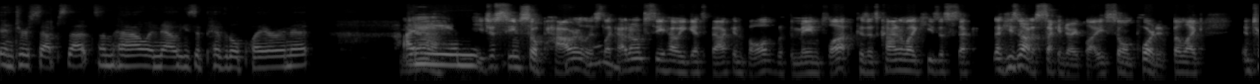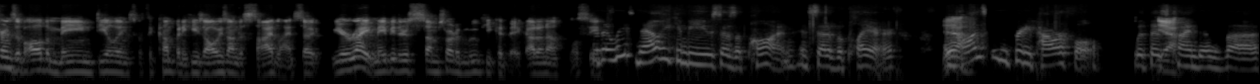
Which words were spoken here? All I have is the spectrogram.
intercepts that somehow, and now he's a pivotal player in it. Yeah, I mean, he just seems so powerless. Like I don't see how he gets back involved with the main plot because it's kind of like he's a sec. Like he's not a secondary plot. He's so important, but like in terms of all the main dealings with the company, he's always on the sideline. So you're right. Maybe there's some sort of move he could make. I don't know. We'll see. But at least now he can be used as a pawn instead of a player. And yeah. pawns can be pretty powerful with this yeah. kind of uh,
